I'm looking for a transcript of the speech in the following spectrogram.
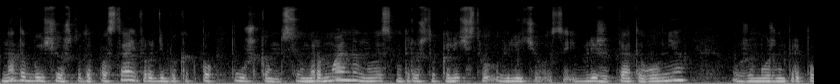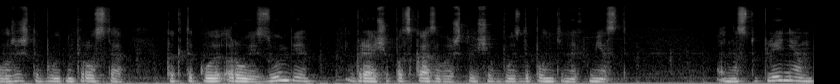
надо бы еще что-то поставить, вроде бы как по пушкам все нормально, но я смотрю, что количество увеличивается. И ближе к пятой волне уже можно предположить, что будет не просто как такой рой зомби. Игра еще подсказывает, что еще будет дополнительных мест – наступлением,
